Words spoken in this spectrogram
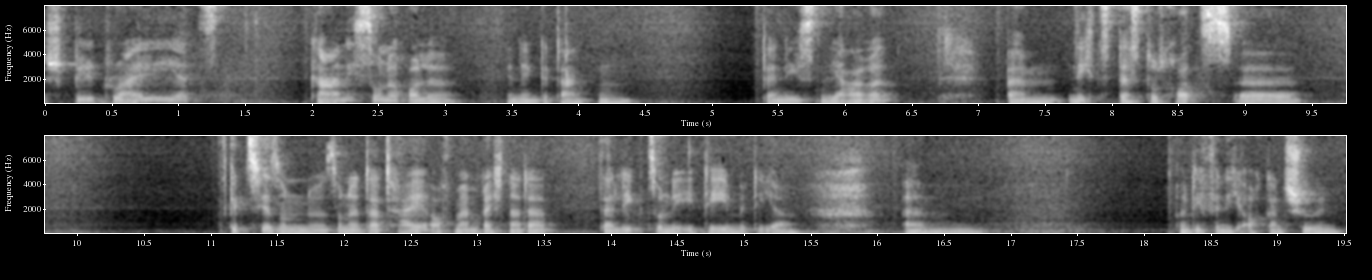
spielt Riley jetzt gar nicht so eine Rolle in den Gedanken der nächsten Jahre. Ähm, nichtsdestotrotz äh, gibt es hier so eine, so eine Datei auf meinem Rechner, da, da liegt so eine Idee mit ihr. Ähm, und die finde ich auch ganz schön.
